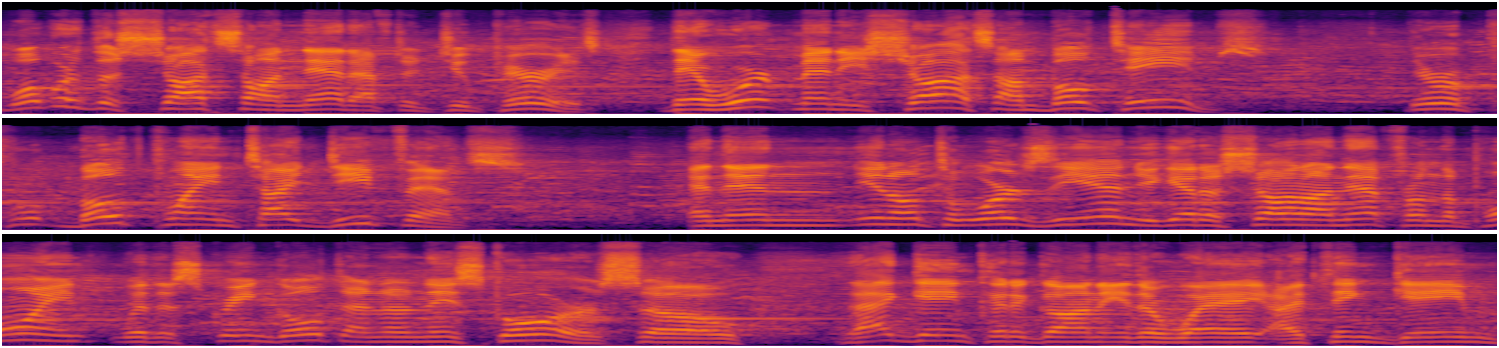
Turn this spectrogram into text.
what were the shots on net after two periods? There weren't many shots on both teams they were both playing tight defense. And then, you know, towards the end, you get a shot on net from the point with a screen goaltender and they score. So that game could have gone either way. I think game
